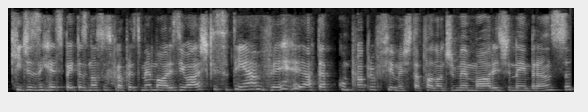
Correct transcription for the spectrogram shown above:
que dizem respeito às nossas próprias memórias. E eu acho que isso tem a ver até com o próprio filme. A gente está falando de memória e de lembrança.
